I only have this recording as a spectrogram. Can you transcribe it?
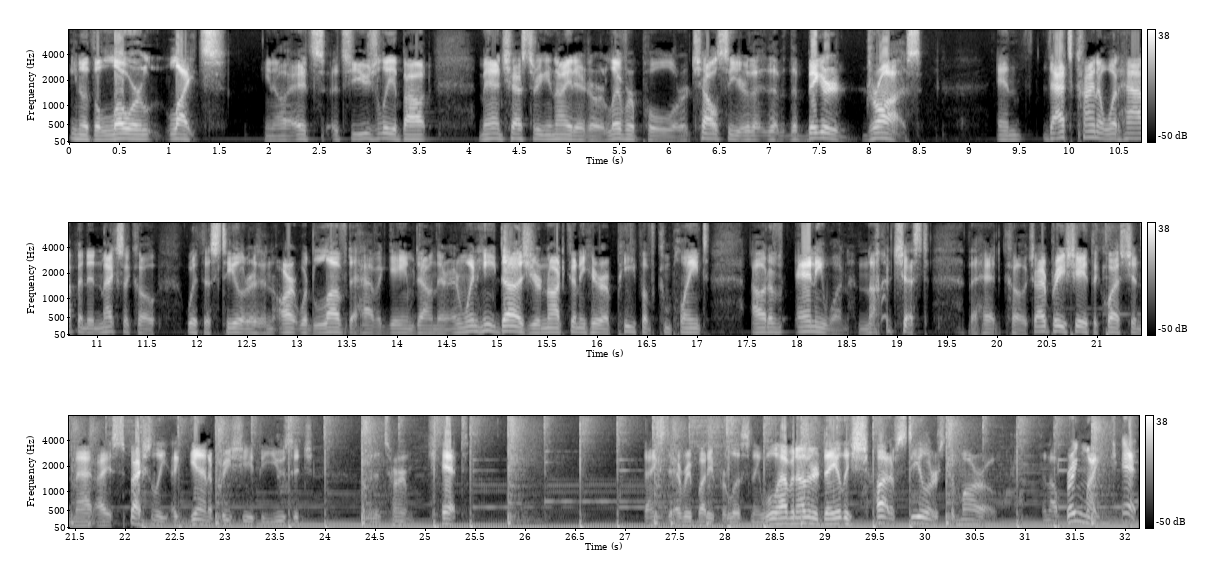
you know, the lower lights. You know, it's it's usually about Manchester United or Liverpool or Chelsea or the, the, the bigger draws. And that's kind of what happened in Mexico with the Steelers. And Art would love to have a game down there. And when he does, you're not going to hear a peep of complaint out of anyone, not just the head coach. I appreciate the question, Matt. I especially, again, appreciate the usage of the term kit. Thanks to everybody for listening. We'll have another daily shot of Steelers tomorrow, and I'll bring my kit.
